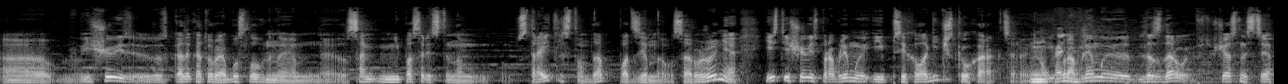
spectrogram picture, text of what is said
а, еще которые обусловлены э, сам, непосредственным строительством да, подземного сооружения, есть еще есть проблемы и психологического характера, ну, и конечно. проблемы для здоровья. В частности,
